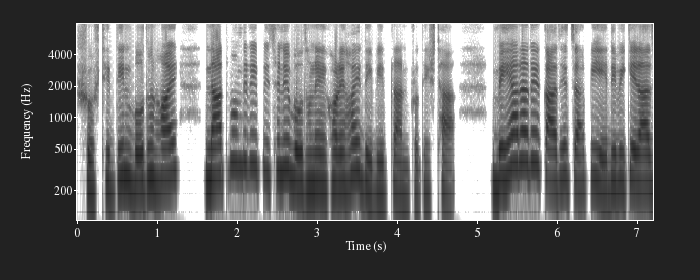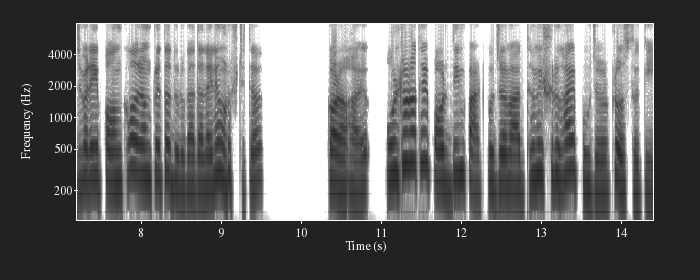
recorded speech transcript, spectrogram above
ষষ্ঠীর দিন বোধন হয় নাট মন্দিরের পিছনে বোধনের ঘরে হয় দেবীর প্রাণ প্রতিষ্ঠা। বেহারাদের কাঁধে চাপিয়ে দেবীকে রাজবাড়ির পঙ্খ অলঙ্কৃত দুর্গা দালানে অনুষ্ঠিত করা হয়। উল্টো রথের পরদিন পাট পুজোর মাধ্যমে শুরু হয় পুজোর প্রস্তুতি।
